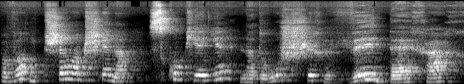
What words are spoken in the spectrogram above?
Powoli przełącz się na skupienie na dłuższych wydechach.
